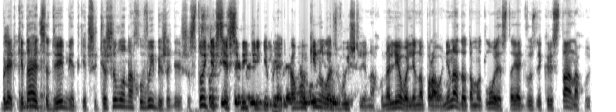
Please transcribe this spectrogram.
Блять, кидается две метки, что тяжело нахуй выбежать или что? Стойте все в середине, блядь. Кому кинулось, вышли нахуй, налево или направо. Не надо там от лоя стоять возле креста, нахуй,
